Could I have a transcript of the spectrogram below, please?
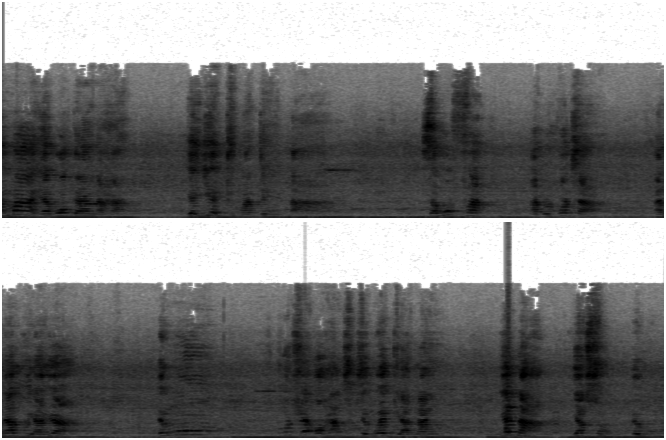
mmaa a yɛwɔ ghana ha yɛyɛ adwumaden paa. Sɛ wofa agriculture anaa kuayɔ a emu wohwɛ ɔha nkyekyɛmu aduanan yɛna yɛso ɛwɔ mu.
